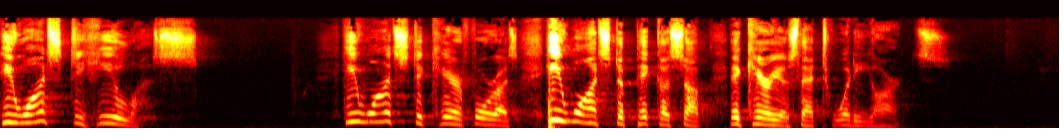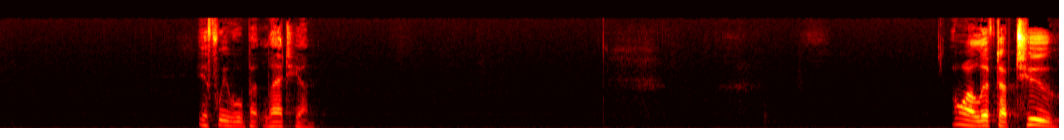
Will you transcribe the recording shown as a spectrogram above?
He wants to heal us. He wants to care for us. He wants to pick us up and carry us that 20 yards. If we will but let Him. I want to lift up two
